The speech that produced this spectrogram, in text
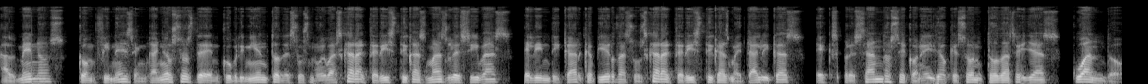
al menos, con fines engañosos de encubrimiento de sus nuevas características más lesivas, el indicar que pierda sus características metálicas, expresándose con ello que son todas ellas, cuando,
